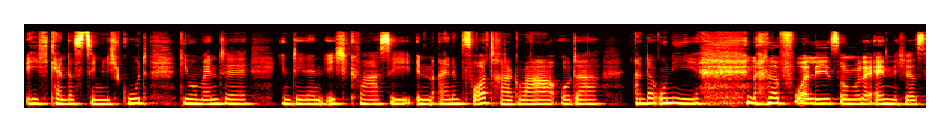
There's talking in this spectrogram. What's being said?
ich kenne das ziemlich gut, die Momente, in denen ich quasi in einem Vortrag war oder an der Uni in einer Vorlesung oder ähnliches.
